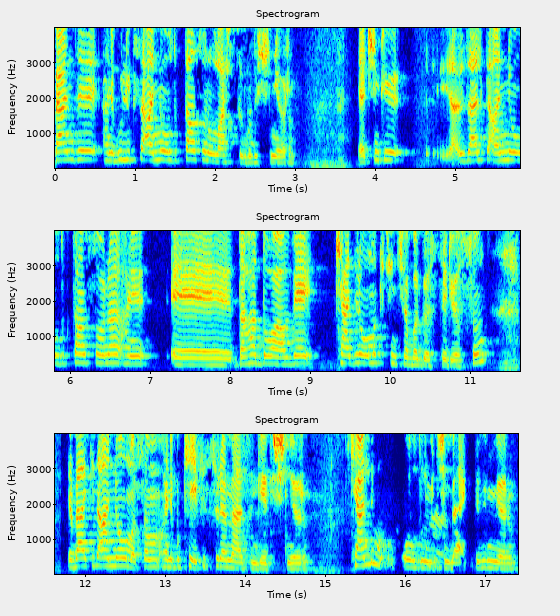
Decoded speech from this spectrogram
ben de hani bu lükse anne olduktan sonra ulaştığımı düşünüyorum. Ya çünkü ya özellikle anne olduktan sonra hani e, daha doğal ve kendin olmak için çaba gösteriyorsun. Ya belki de anne olmasam hani bu keyfi süremezdim diye düşünüyorum. Kendim olduğum için belki de bilmiyorum.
